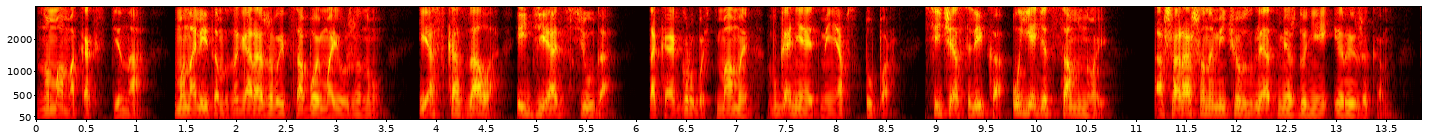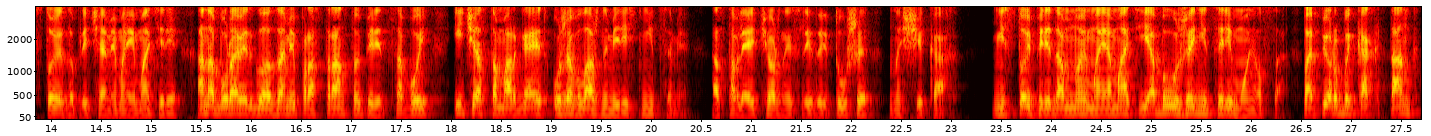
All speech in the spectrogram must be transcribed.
Но мама как стена. Монолитом загораживает собой мою жену. Я сказала, иди отсюда. Такая грубость мамы вгоняет меня в ступор. Сейчас Лика уедет со мной. Ошарашенно мечу взгляд между ней и Рыжиком. Стоя за плечами моей матери, она буравит глазами пространство перед собой и часто моргает уже влажными ресницами, оставляя черные следы туши на щеках. Не стой передо мной, моя мать, я бы уже не церемонился. Попер бы как танк,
